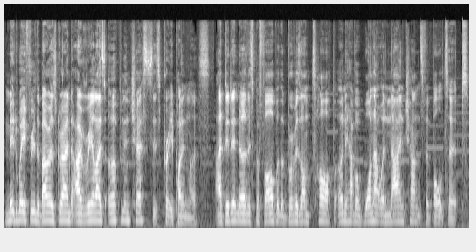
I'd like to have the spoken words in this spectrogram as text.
Midway through the barrows grind, I realised opening chests is pretty pointless. I didn't know this before, but the brothers on top only have a 1 out of 9 chance for bolt tips.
